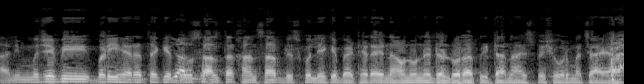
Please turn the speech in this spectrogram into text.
यानी मुझे भी बड़ी हैरत है कि दो साल तक खान साहब जिसको लेके बैठे रहे ना उन्होंने डंडोरा पीटा ना इस पे शोर मचाया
